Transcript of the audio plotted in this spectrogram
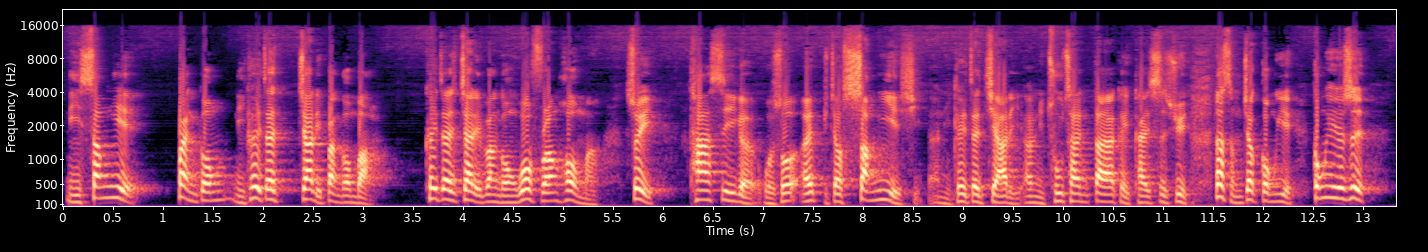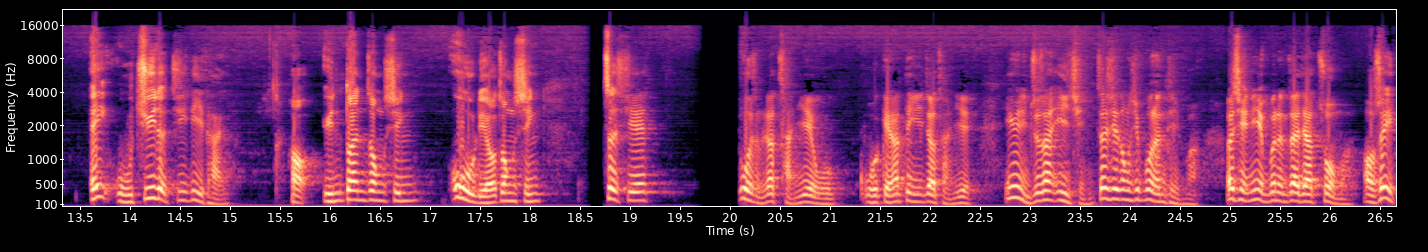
你商业办公，你可以在家里办公吧？可以在家里办公，work from home 嘛？所以。它是一个我说哎比较商业型的，你可以在家里啊，你出差大家可以开视讯。那什么叫工业？工业就是哎五 G 的基地台，好云端中心、物流中心这些，为什么叫产业？我我给它定义叫产业，因为你就算疫情这些东西不能停嘛，而且你也不能在家做嘛，哦，所以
